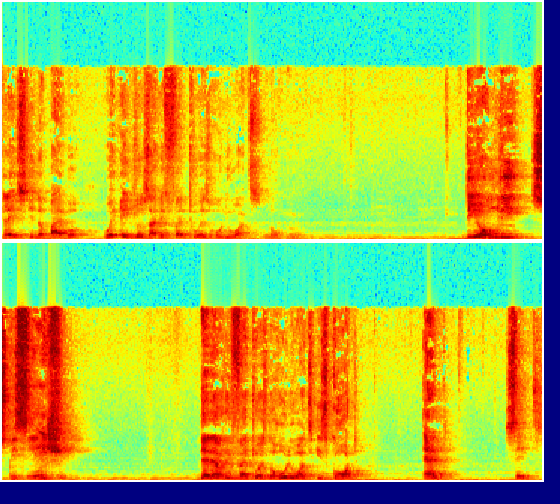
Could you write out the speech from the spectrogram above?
place in the Bible where angels are referred to as holy ones? No. The only speciation that are referred to as the holy ones is God and saints.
